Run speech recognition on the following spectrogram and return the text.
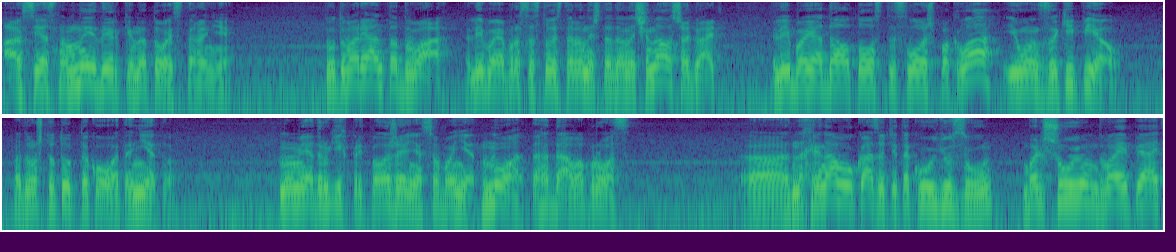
а все основные дырки на той стороне. Тут варианта два. Либо я просто с той стороны что тогда начинал шагать, либо я дал толстый слой шпакла, и он закипел. Потому что тут такого-то нету. Но у меня других предположений особо нет. Но тогда вопрос – Э, нахрена вы указываете такую юзу большую 2,5?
